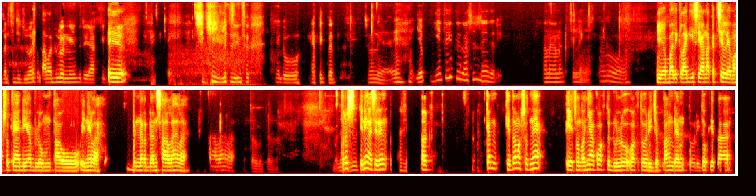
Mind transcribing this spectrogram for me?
bukan sedih duluan ketawa duluan nih itu yakin. Iya. gila sih itu aduh epic banget cuman ya eh ya gitu itu kasusnya dari anak-anak kecil yang aduh Iya balik lagi si anak kecil ya maksudnya dia belum tahu inilah benar dan salah lah. betul betul Terus Lucu. ini nggak sih Den? Asik. Eh, kan kita maksudnya ya contohnya aku waktu dulu waktu di Jepang dan waktu kita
